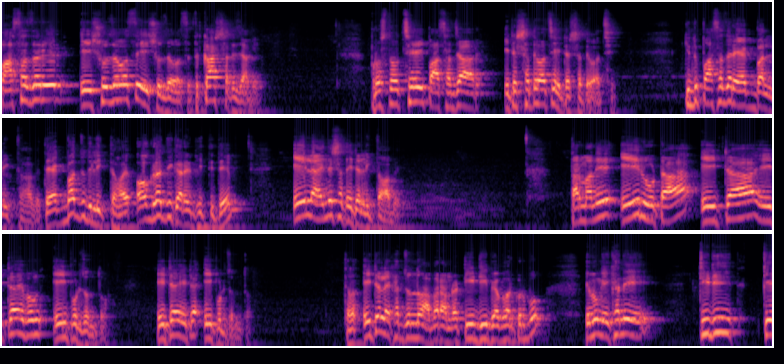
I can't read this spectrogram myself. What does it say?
পাঁচ হাজারের এই সোজাও আছে, এই সোজাও আছে। তো কার সাথে যাবে? প্রশ্ন হচ্ছে, এই পাঁচ হাজার এটার সাথেও আছে, এটার সাথেও আছে। কিন্তু পাঁচ হাজার একবার লিখতে হবে। তো একবার যদি লিখতে হয়, অগ্রাধিকারের ভিত্তিতে এই লাইনের সাথে এটা লিখতে হবে। তার মানে এই রোটা এইটা এইটা এবং এই পর্যন্ত। এইটা এটা এই পর্যন্ত। এইটা লেখার জন্য আবার আমরা টিডি ব্যবহার করব এবং এখানে টিডিকে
